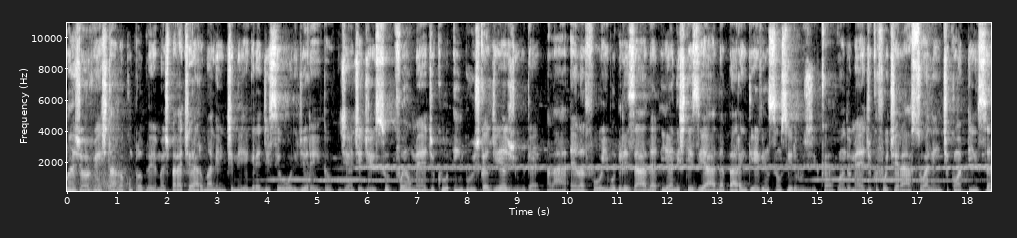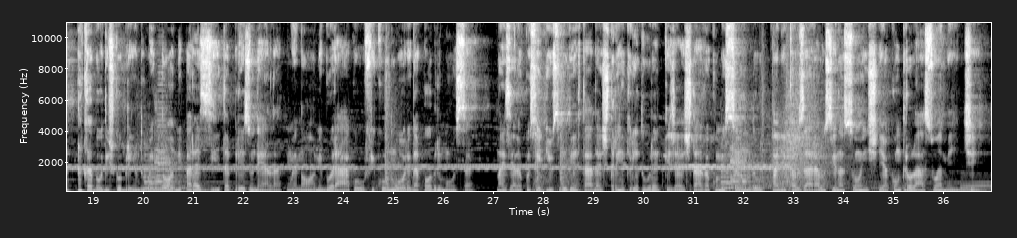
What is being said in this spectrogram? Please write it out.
Uma jovem estava com problemas para tirar uma lente negra de seu olho direito. Diante disso, foi ao médico em busca de ajuda. Lá, ela foi imobilizada e anestesiada para intervenção cirúrgica. Quando o médico foi tirar sua lente com a pinça, acabou descobrindo o enorme parasita preso nela. Um enorme buraco ficou no olho da pobre moça mas ela conseguiu se libertar da estranha criatura que já estava começando a lhe causar alucinações e a controlar sua mente.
